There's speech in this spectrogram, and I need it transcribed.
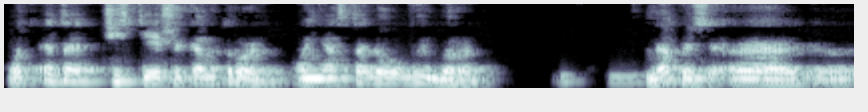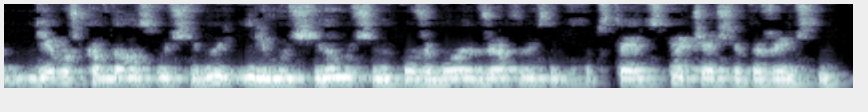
Вот это чистейший контроль. Он не оставил выбора. Да, то есть э, девушка в данном случае, ну или мужчина, мужчины тоже бывают жертвами всяких обстоятельств, но чаще это женщины.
